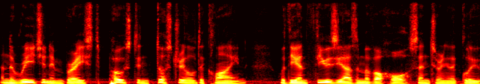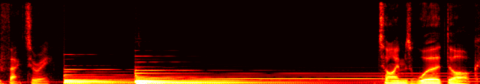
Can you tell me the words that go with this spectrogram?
and the region embraced post industrial decline with the enthusiasm of a horse entering the glue factory. Times were dark,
